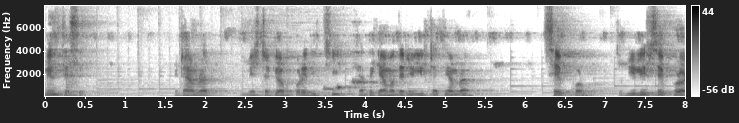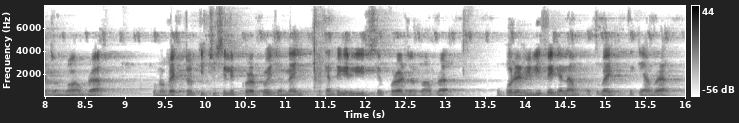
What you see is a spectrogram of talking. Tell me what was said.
মিলতেছে। এটা আমরা ইমেজটাকে অফ করে দিচ্ছি। এখান থেকে আমাদের রিলিফটাকে আমরা সেভ করব। তো রিলিফ সেভ করার জন্য আমরা কোনো ভেক্টর কিছু সিলেক্ট করার প্রয়োজন নাই। এখান থেকে রিলিফ সেভ করার জন্য আমরা উপরে রিলিফে গেলাম অথবা এখান থেকে আমরা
